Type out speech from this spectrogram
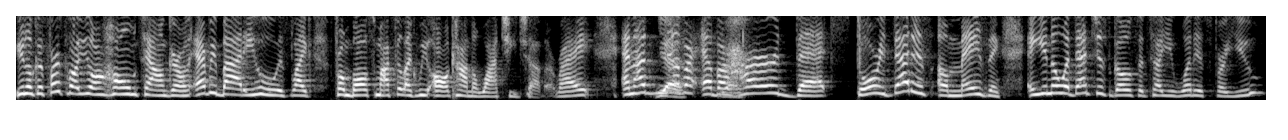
You know, because first of all, you're a hometown girl, and everybody who is like from Baltimore, I feel like we all kind of watch each other, right? And I've Yes, never, ever yes. heard that story. That is amazing. And you know what? That just goes to tell you what is for you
